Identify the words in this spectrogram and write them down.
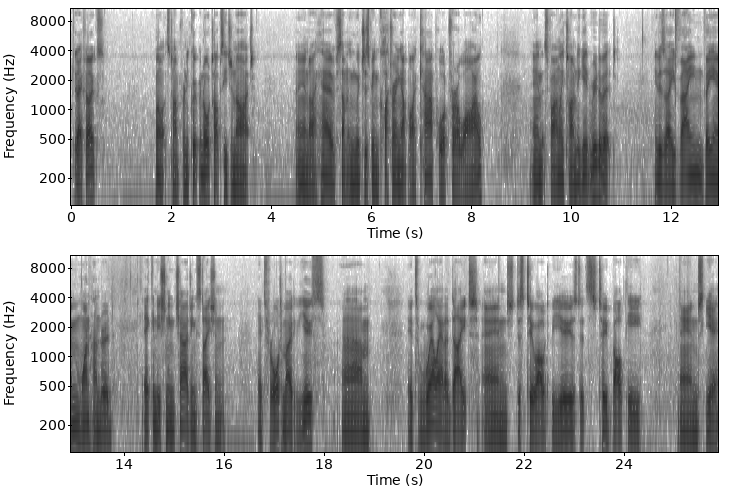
G'day folks. Well it's time for an equipment autopsy tonight and I have something which has been cluttering up my carport for a while and it's finally time to get rid of it. It is a Vane VM100 air conditioning charging station. It's for automotive use. Um, it's well out of date and just too old to be used. It's too bulky and yeah,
